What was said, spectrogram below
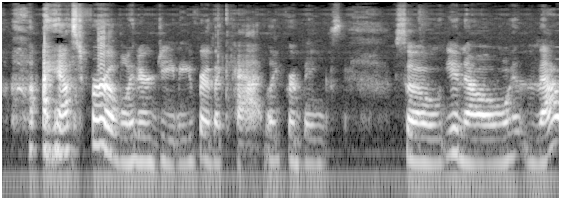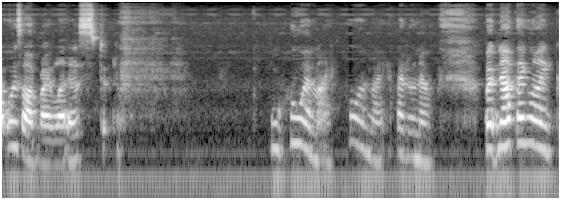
I asked for a litter genie for the cat, like for Binks. So you know that was on my list. Who am I? Who am I? I don't know, but nothing like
